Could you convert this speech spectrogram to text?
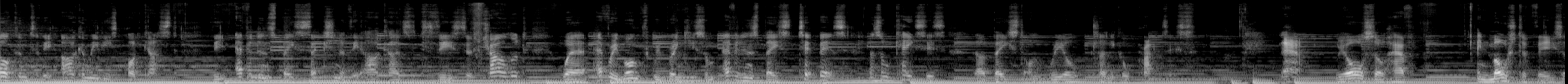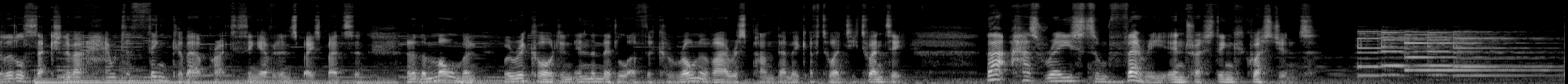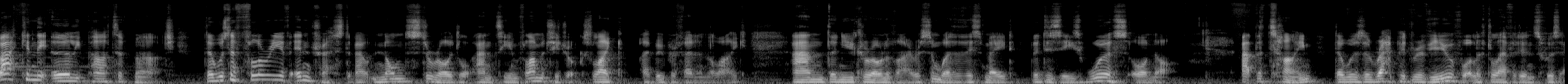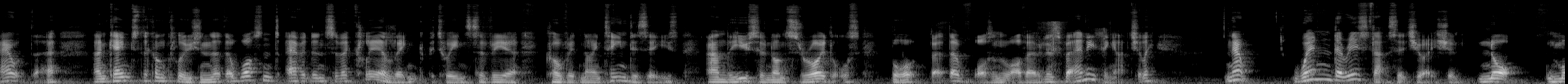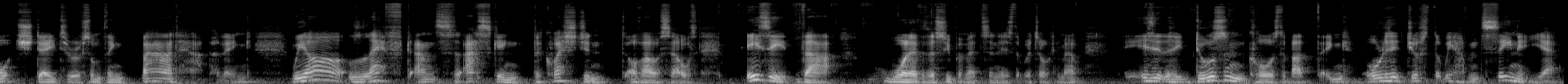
welcome to the Archimedes podcast, the evidence based section of the Archives of Diseases of Childhood, where every month we bring you some evidence based tidbits and some cases that are based on real clinical practice. Now, we also have in most of these a little section about how to think about practicing evidence based medicine, and at the moment we're recording in the middle of the coronavirus pandemic of 2020. That has raised some very interesting questions. Back in the early part of March, there was a flurry of interest about non steroidal anti inflammatory drugs like ibuprofen and the like, and the new coronavirus and whether this made the disease worse or not. At the time, there was a rapid review of what little evidence was out there and came to the conclusion that there wasn't evidence of a clear link between severe COVID 19 disease and the use of non steroidals, but, but there wasn't a lot of evidence for anything actually. Now, when there is that situation, not much data of something bad happening, we are left ans- asking the question of ourselves is it that whatever the super medicine is that we're talking about, is it that it doesn't cause the bad thing, or is it just that we haven't seen it yet?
